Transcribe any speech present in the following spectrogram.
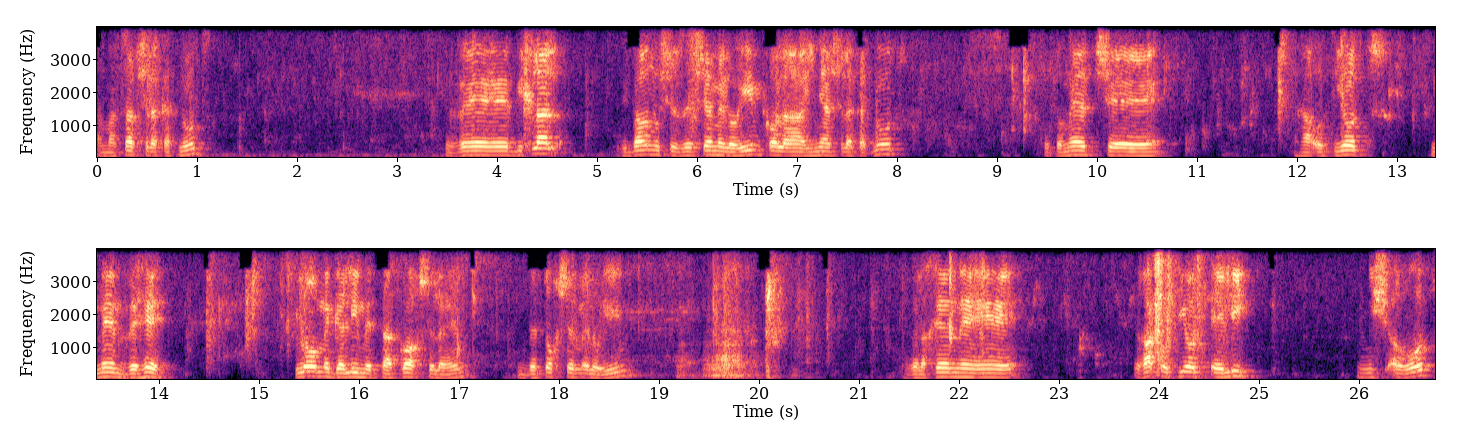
המצב של הקטנות. ובכלל, דיברנו שזה שם אלוהים, כל העניין של הקטנות. זאת אומרת שהאותיות מ' וה' לא מגלים את הכוח שלהם בתוך שם אלוהים, ולכן אה, רק אותיות אלי נשארות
